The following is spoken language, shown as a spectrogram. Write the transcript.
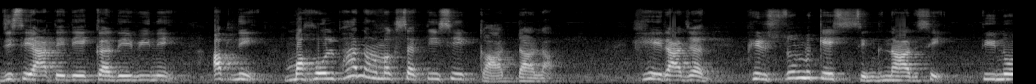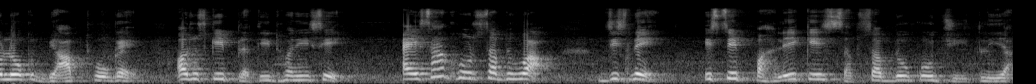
जिसे आते देखकर देवी ने अपनी महोल्फा नामक शक्ति से काट डाला। हे राजन, फिर सुम्भ के सिंहनाद से तीनों लोग व्याप्त हो गए और उसकी प्रतिध्वनि से ऐसा घोर शब्द हुआ, जिसने इससे पहले के सब शब्दों को जीत लिया।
